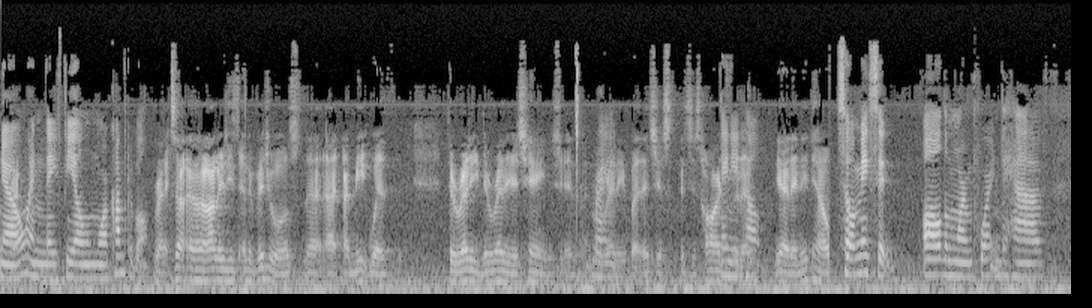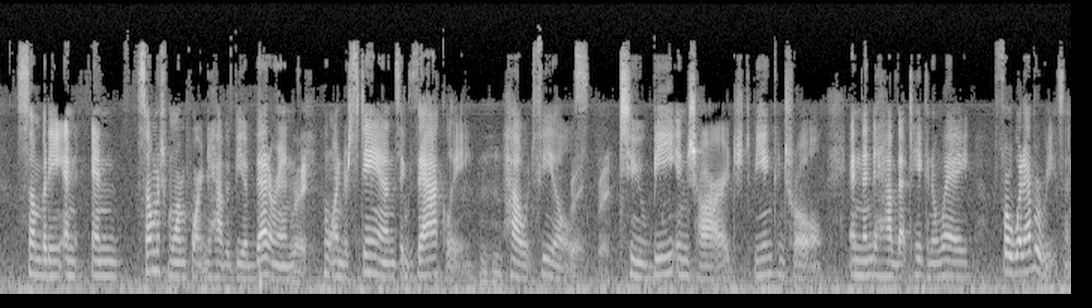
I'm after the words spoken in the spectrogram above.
know and they feel more comfortable. Right. So, and a lot of these individuals that I, I meet with, they're ready. They're ready to change and Right. they're ready, but it's just it's just hard They for need them. help. Yeah, they need help. So it makes it all the more important to have somebody and and so much more important to have it be a veteran Right. who understands exactly Mhm. how it feels Right, right. to be in charge, to be in control, and then to have that taken away for whatever reason,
